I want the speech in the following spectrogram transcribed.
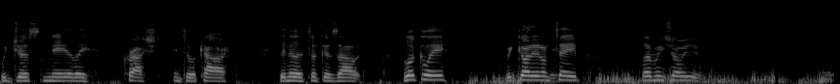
We just nearly crashed into a car. They nearly took us out. Luckily, we got it on tape. Let me show you. Wait,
